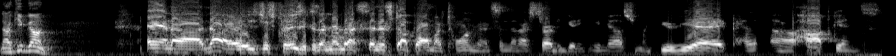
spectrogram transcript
Now keep going. And uh, no, it was just crazy because I remember I finished up all my tournaments, and then I started getting emails from like UVA, Penn, uh, Hopkins,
